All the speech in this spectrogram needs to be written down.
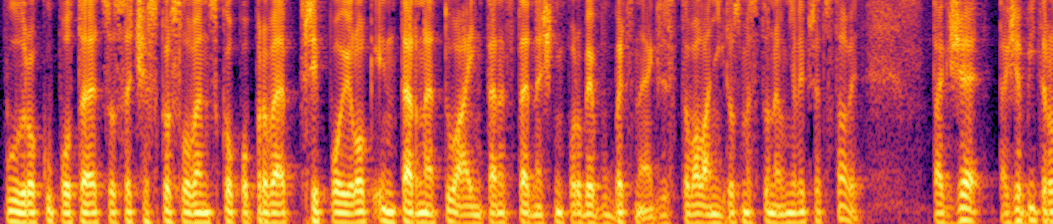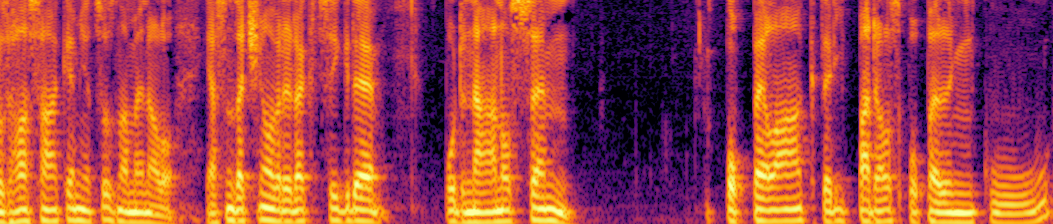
půl roku poté, co se Československo poprvé připojilo k internetu a internet v té dnešní podobě vůbec neexistoval a nikdo jsme si to neuměli představit. Takže, takže být rozhlasákem něco znamenalo. Já jsem začínal v redakci, kde pod nánosem popela, který padal z popelníků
